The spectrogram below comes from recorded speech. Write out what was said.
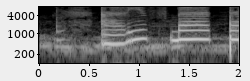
Alif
